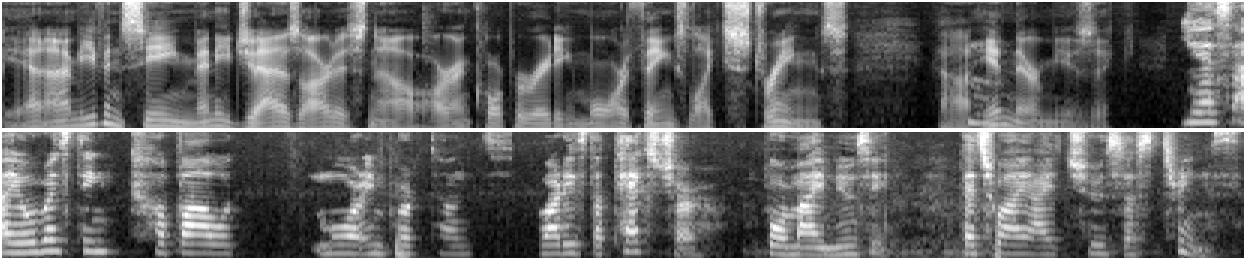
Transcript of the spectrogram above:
And I'm even seeing many jazz artists now are incorporating more things like strings uh, in their music. Yes, I always think about more important what is the texture for my music. That's why I choose the strings.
